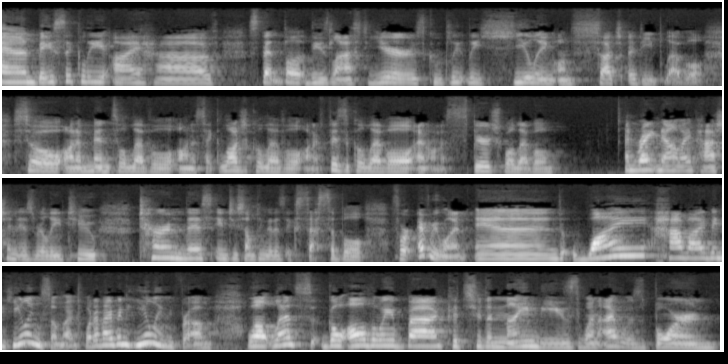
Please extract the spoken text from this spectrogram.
And basically, I have spent the, these last years completely healing on such a deep level. So, on a mental level, on a psychological level, on a physical level, and on a spiritual level. And right now, my passion is really to turn this into something that is accessible for everyone. And why have I been healing so much? What have I been healing from? Well, let's go all the way back to the 90s when I was born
